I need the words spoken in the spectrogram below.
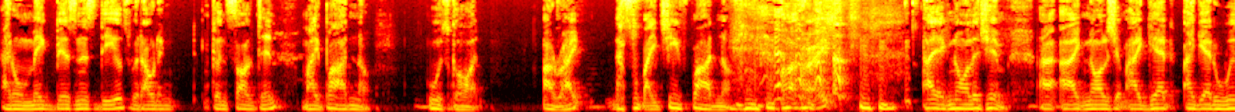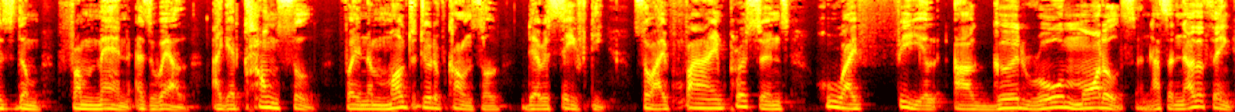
I don't make business deals without consulting my partner, who is God. All right. That's my chief partner. all right. I acknowledge him. I, I, acknowledge him. I get, I get wisdom from men as well. I get counsel for in a multitude of counsel, there is safety. So I find persons who I feel are good role models. And that's another thing.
